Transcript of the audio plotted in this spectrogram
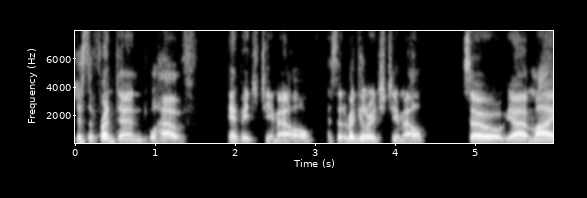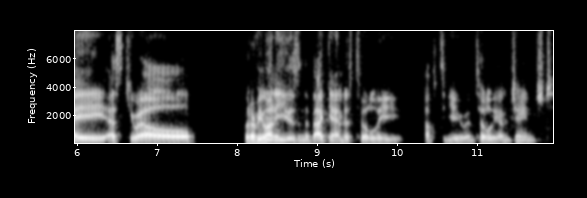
just the front end will have AMP HTML instead of regular HTML. So yeah, my SQL, whatever you want to use in the backend is totally up to you and totally unchanged.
